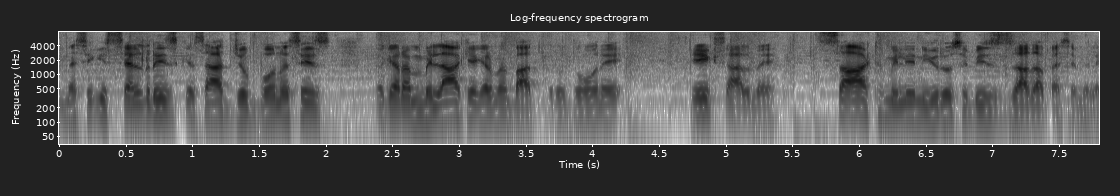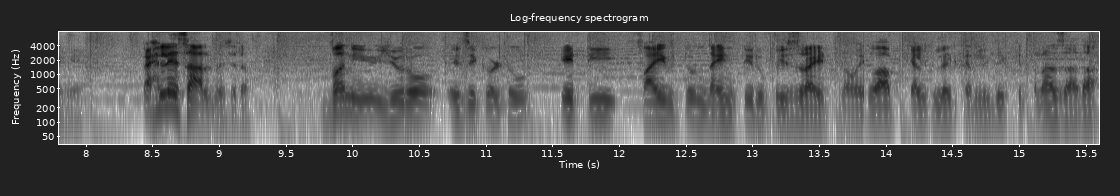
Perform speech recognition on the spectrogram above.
मेसी की सैलरीज के साथ जो बोनसेस वगैरह मिला के अगर मैं बात करूँ तो उन्हें एक साल में 60 मिलियन यूरो से भी ज़्यादा पैसे मिलेंगे। पहले साल में सिर्फ़। One euro is equal to eighty five to ninety rupees right now तो आप कैलकुलेट कर लीजिए कितना ज़्यादा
